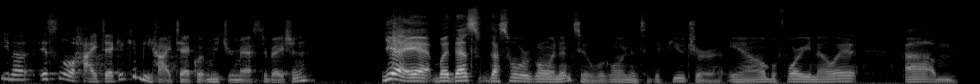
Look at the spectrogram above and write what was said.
you know, it's a little high tech. It can be high tech with mutual masturbation. Yeah, yeah, but that's that's what we're going into. We're going into the future. You know, before you know it, um,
